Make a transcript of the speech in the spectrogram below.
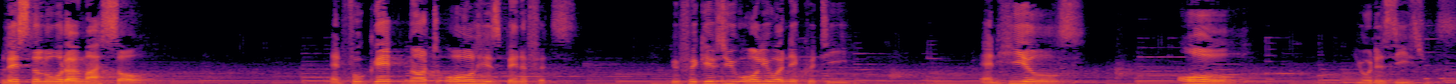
Bless the Lord, O my soul, and forget not all his benefits, who forgives you all your iniquity and heals all your diseases.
